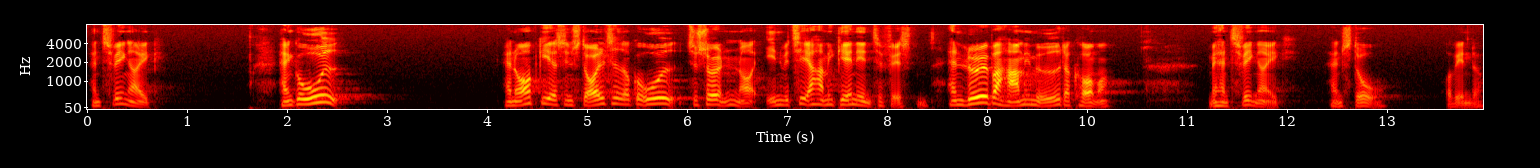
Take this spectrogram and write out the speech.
Han tvinger ikke. Han går ud. Han opgiver sin stolthed og går ud til sønnen og inviterer ham igen ind til festen. Han løber ham i møde, der kommer. Men han tvinger ikke. Han står og venter.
